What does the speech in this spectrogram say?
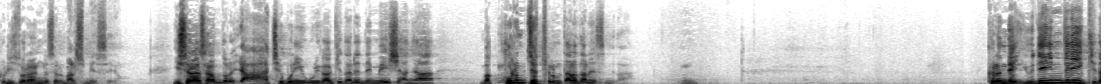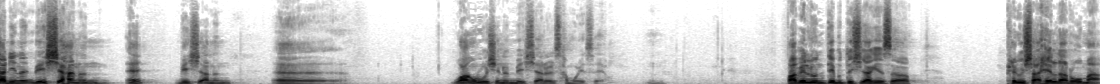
그리스도라는 것을 말씀했어요. 이스라엘 사람들은 야 저분이 우리가 기다렸던 메시아냐 막 구름체처럼 따라다녔습니다. 그런데 유대인들이 기다리는 메시아는 에? 메시아는 에, 왕으로 오시는 메시아를 사모했어요. 음. 바벨론 때부터 시작해서 페루시아, 헬라, 로마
